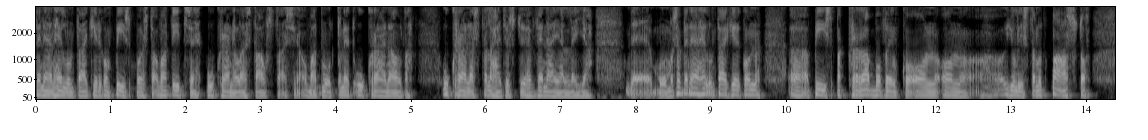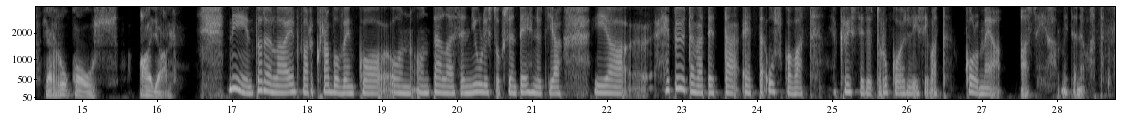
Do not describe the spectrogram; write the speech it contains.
Venäjän helluntai-kirkon piispoista ovat itse ukrainalaistaustaisia, ovat muuttaneet Ukrainalta, Ukrainasta lähetystyöhön Venäjälle ja muun muassa Venäjän helluntai-kirkon piispa Krabovenko on, on julistanut paasto- ja rukousajan – niin, todella Edvard Krabovenko on, on tällaisen julistuksen tehnyt ja, ja he pyytävät, että, että uskovat ja kristityt rukoilisivat kolmea asiaa. Miten ne ovat?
